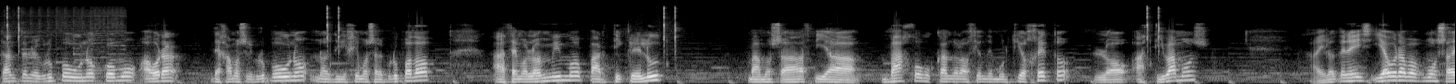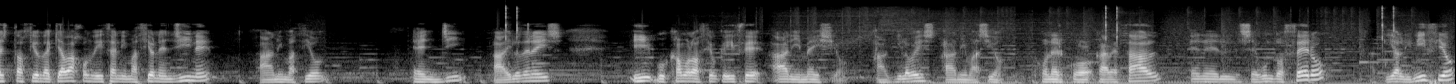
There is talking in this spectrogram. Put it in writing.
tanto en el grupo 1 como ahora dejamos el grupo 1, nos dirigimos al grupo 2, hacemos lo mismo, particle loop, vamos hacia abajo buscando la opción de multiobjeto, lo activamos, ahí lo tenéis, y ahora vamos a esta opción de aquí abajo donde dice animación engine, animación engine, ahí lo tenéis, y buscamos la opción que dice animation, aquí lo veis, animación, con el cabezal en el segundo cero, aquí al inicio.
